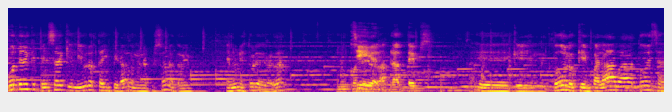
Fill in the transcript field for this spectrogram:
vos tenés que pensar que el libro está inspirado en una persona también, en una historia de verdad. En un conde Sí, de verdad. Black Tapes. Eh, que todo lo que empalaba, todas esas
